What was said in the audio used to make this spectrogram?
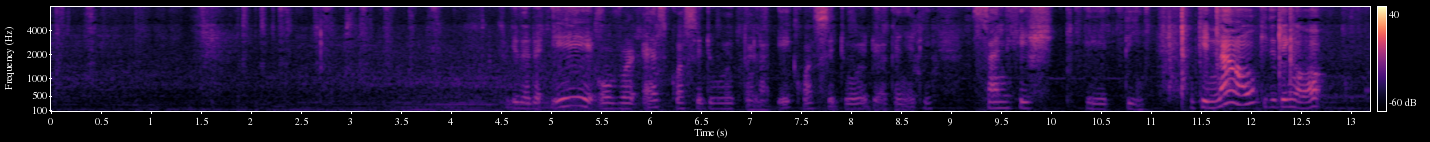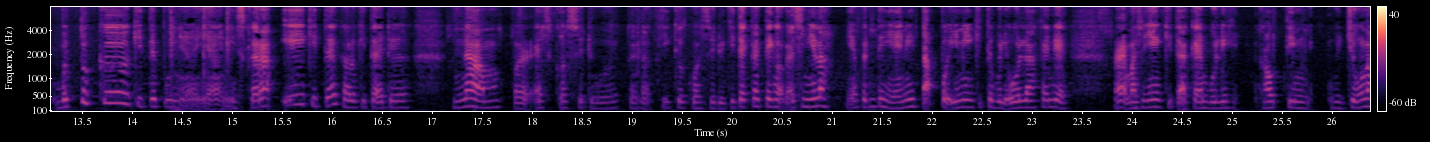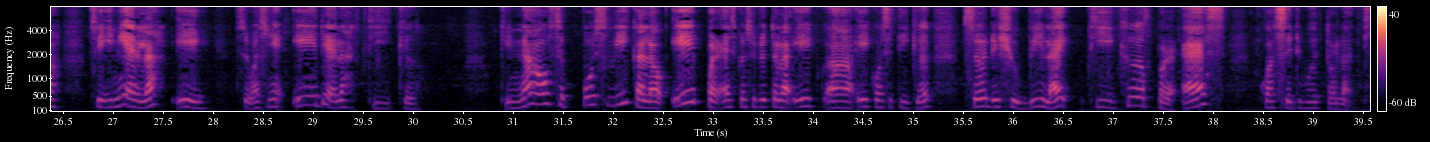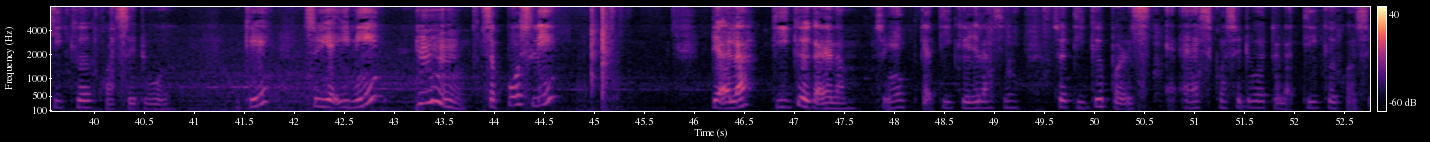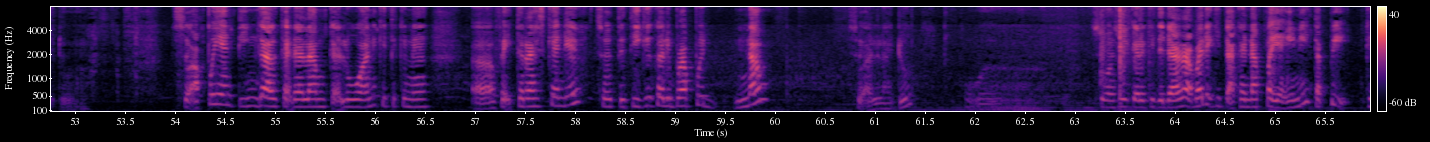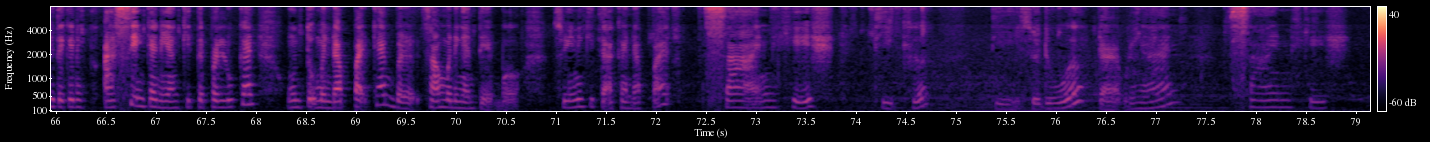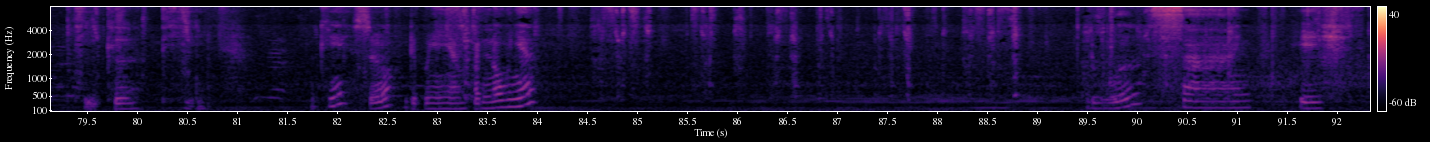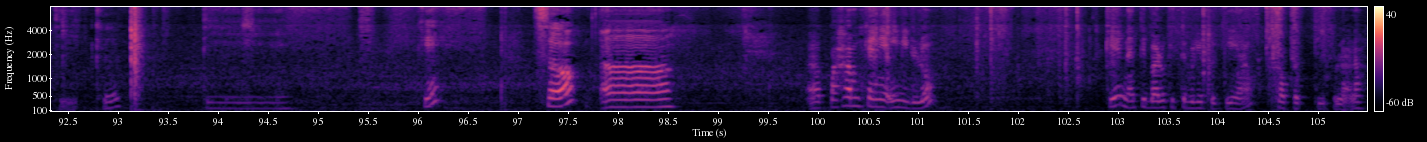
So, kita ada A over S kuasa 2 tolak A kuasa 2. Dia akan jadi sin H A T. Okey, now kita tengok betul ke kita punya yang ni? Sekarang A kita kalau kita ada 6 per S kuasa 2 tolak 3 kuasa 2 kita akan tengok kat sini lah. Yang penting yang ni tak apa ini kita boleh olahkan dia. Right maksudnya kita akan boleh counting hujung lah. So ini adalah A. So maksudnya A dia adalah 3 Okay, now supposedly kalau A per S kuasa 2 tolak A, uh, A kuasa 3, so there should be like 3 per S kuasa 2 tolak 3 kuasa 2. Okay, so yang ini supposedly dia adalah 3 kat dalam. Maksudnya kat 3 je lah sini. So 3 per S kuasa 2 tolak 3 kuasa 2. So apa yang tinggal kat dalam kat luar ni kita kena uh, factorizekan dia. So 3 kali berapa? 6. So adalah 2. So maksudnya kalau kita darab balik kita akan dapat yang ini tapi kita kena asingkan yang kita perlukan untuk mendapatkan bersama dengan table. So ini kita akan dapat sin H 3 T. So, 2 darab dengan sin H 3 T. Okay, so dia punya yang penuhnya. Dua sin H tiga T. Okay. So, uh, uh, fahamkan yang ini dulu. Okey, nanti baru kita boleh pergi yang property pula lah.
